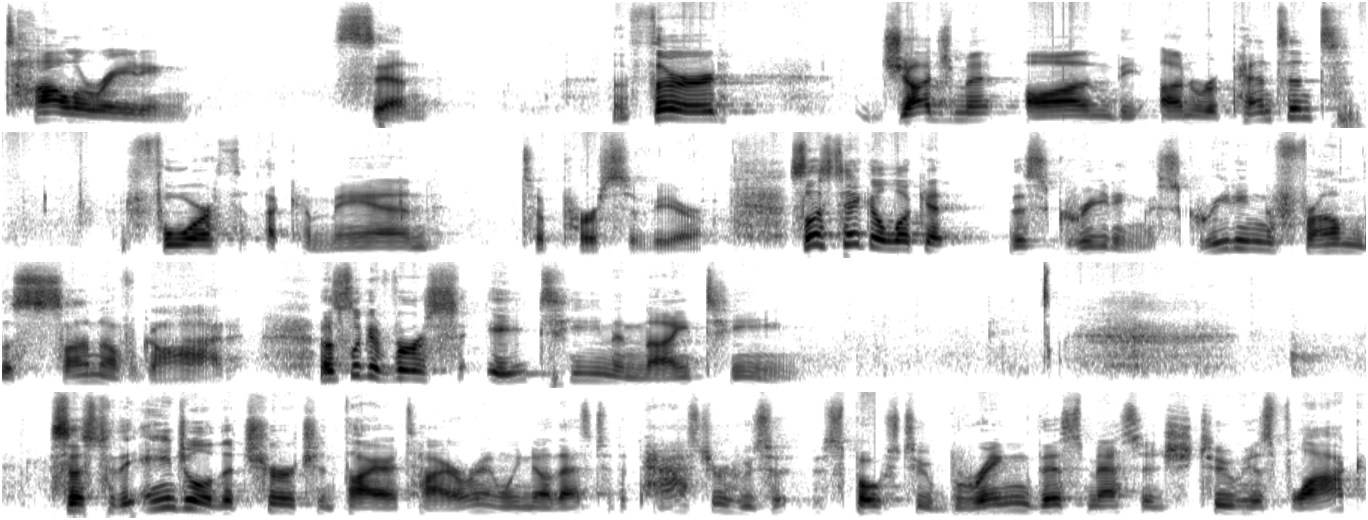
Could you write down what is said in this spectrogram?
tolerating sin. And third, judgment on the unrepentant. And fourth, a command to persevere. So let's take a look at this greeting, this greeting from the Son of God. Let's look at verse 18 and 19. It says, To the angel of the church in Thyatira, and we know that's to the pastor who's supposed to bring this message to his flock.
